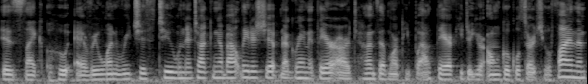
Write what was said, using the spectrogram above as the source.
is like who everyone reaches to when they're talking about leadership. Now, granted, there are tons of more people out there. If you do your own Google search, you'll find them.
